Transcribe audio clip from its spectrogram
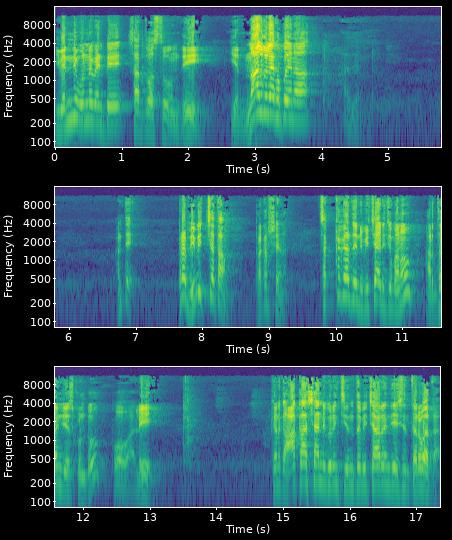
ఇవన్నీ ఉన్నవంటే సద్వస్తువు ఉంది. ఈ నాలుగు లేకపోయినా అదే అంతే. ప్రవివిచ్యతాం ప్రకర్షణ. చక్కగా దీన్ని విచారించి మనం అర్థం చేసుకుంటూ పోవాలి. కనుక ఆకాశాన్ని గురించి ఇంత విచారం చేసిన తర్వాత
